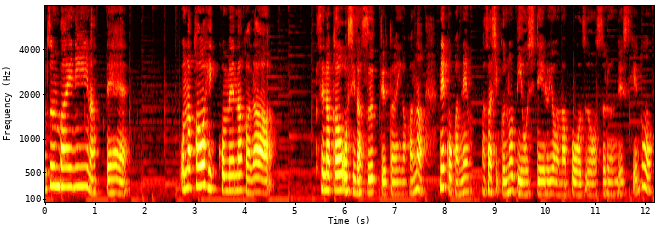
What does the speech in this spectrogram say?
つん這いになって、お腹を引っ込めながら、背中を押し出すって言ったらいいのかな？猫がね、まさしく伸びをしているようなポーズをするんですけど、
